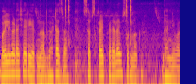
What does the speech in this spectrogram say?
बैलगडा शर्यत नाथ घाटाचा सबस्क्राईब करायला विसरू नका. धन्यवाद.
